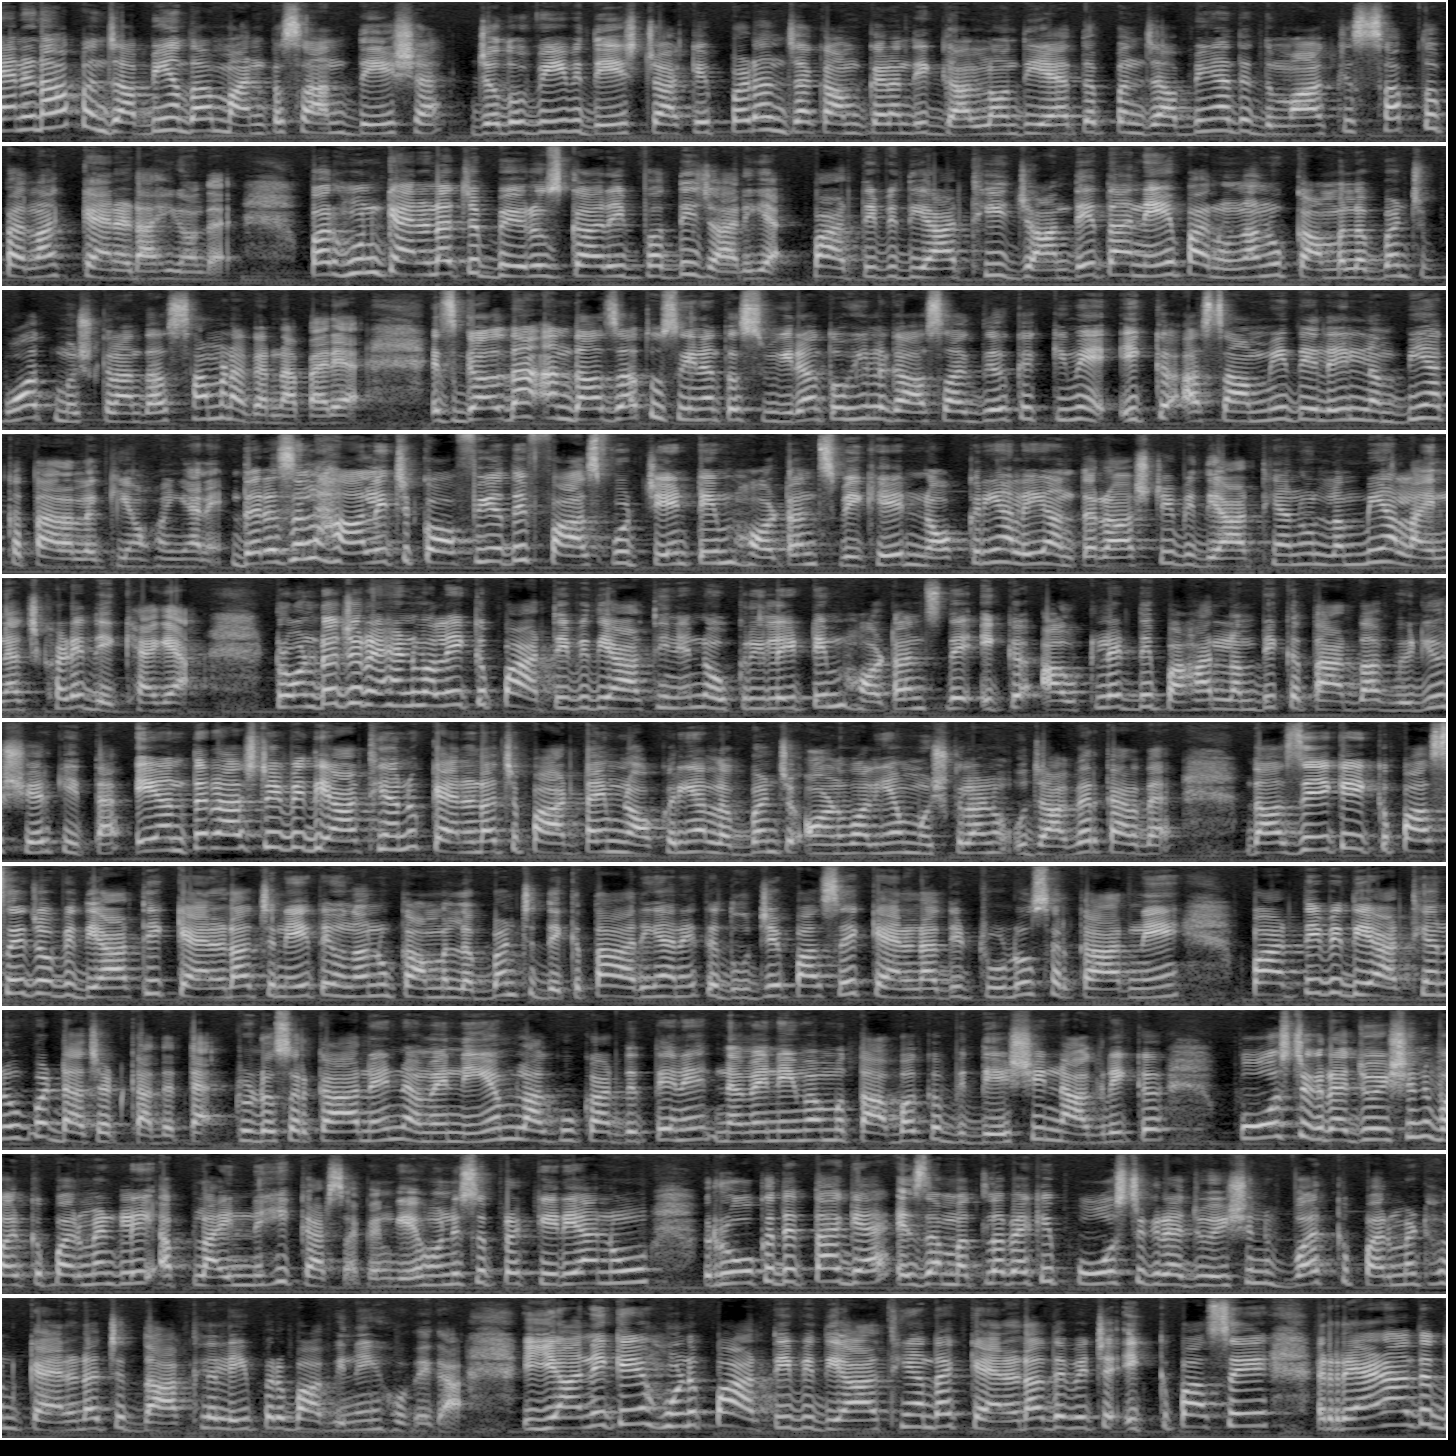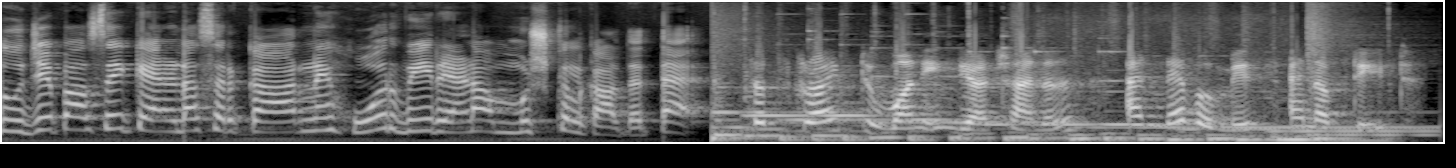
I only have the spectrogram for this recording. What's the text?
Canada ਪੰਜਾਬੀਆਂ ਦਾ ਮਨਪਸੰਦ ਦੇਸ਼ ਹੈ। ਜਦੋਂ ਵੀ ਵਿਦੇਸ਼ ਜਾ ਕੇ ਪੜ੍ਹਨ ਜਾਂ ਕੰਮ ਕਰਨ ਦੀ ਗੱਲ ਆਉਂਦੀ ਹੈ, ਤਾਂ ਪੰਜਾਬੀਆਂ ਦੇ ਦਿਮਾਗ 'ਚ ਸਭ ਤੋਂ ਪਹਿਲਾਂ ਕੈਨੇਡਾ ਹੀ ਆਉਂਦਾ ਹੈ। ਪਰ ਹੁਣ ਕੈਨੇਡਾ 'ਚ ਬੇਰੁਜ਼ਗਾਰੀ ਵੱਧਦੀ ਜਾ ਰਹੀ ਹੈ। ਭਾਰਤੀ ਵਿਦਿਆਰਥੀ ਜਾਂਦੇ ਤਾਂ ਨੇ, ਪਰ ਉਹਨਾਂ ਨੂੰ ਕੰਮ ਲੱਭਣ 'ਚ ਬਹੁਤ ਮੁਸ਼ਕਲਾਂ ਦਾ ਸਾਹਮਣਾ ਕਰਨਾ ਪੈ ਰਿਹਾ ਹੈ। ਇਸ ਗੱਲ ਦਾ ਅੰਦਾਜ਼ਾ ਤੁਸੀਂ ਇਹਨਾਂ ਤਸਵੀਰਾਂ ਤੋਂ ਹੀ ਲਗਾ ਸਕਦੇ ਹੋ ਕਿ ਕਿਵੇਂ ਇੱਕ ਅਸਾਮੀ ਦੇ ਲਈ ਲੰਬੀਆਂ ਕਤਾਰਾਂ ਲੱਗੀਆਂ ਹੋਈਆਂ ਨੇ। ਦਰਅਸਲ, ਹਾਲ ਵਿੱਚ ਕਾਫੀ ਅਤੇ fast food chain Tim Hortons ਵਿਖੇ ਨੌਕਰੀਆਂ ਲਈ ਅੰਤਰਰਾਸ਼ਟਰੀ ਵਿਦਿਆਰਥੀਆਂ ਨੂੰ ਲੰਬੀਆਂ ਲਾਈਨਾਂ 'ਚ ਖੜੇ ਦੇਖਿਆ ਗਿਆ। ਟੋਰਾਂਟੋ 'ਚ ਰਹਿਣ ਵਾਲੇ ਇੱਕ ਭਾਰਤੀ ਵਿਦਿਆਰਥੀ ਨੇ ਨੌਕਰੀ ਲਈ ਟਿਮ ਹੌਟਨਸ ਦੇ ਇੱਕ ਆਊਟਲੈਟ ਦੇ ਬਾਹਰ ਲੰਬੀ ਕਤਾਰ ਦਾ ਵੀਡੀਓ ਸ਼ੇਅਰ ਕੀਤਾ। ਇਹ ਅੰਤਰਰਾਸ਼ਟਰੀ ਵਿਦਿਆਰਥੀਆਂ ਨੂੰ ਕੈਨੇਡਾ 'ਚ ਪਾਰਟ ਟਾਈਮ ਨੌਕਰੀਆਂ ਲੱਭਣ 'ਚ ਆਉਣ ਵਾਲੀਆਂ ਮੁਸ਼ਕਲਾਂ ਨੂੰ ਉਜਾਗਰ ਕਰਦਾ ਹੈ। ਦੱਸਦੇ ਕਿ ਇੱਕ ਪਾਸੇ ਜੋ ਵਿਦਿਆਰਥੀ ਕੈਨੇਡਾ 'ਚ ਨੇ ਤੇ ਉਹਨਾਂ ਨੂੰ ਕੰਮ ਲੱਭਣ 'ਚ ਦਿੱਕਤਾਂ ਆ ਰਹੀਆਂ ਨੇ ਤੇ ਦੂਜੇ ਪਾਸੇ ਕੈਨੇਡਾ ਦੀ ਟਰੂਡੋ ਸਰਕਾਰ ਨੇ ਭਾਰਤੀ ਵਿਦਿਆਰਥੀਆਂ ਨੂੰ ਵੱਡਾ ਝਟਕਾ ਦਿੱਤਾ ਹੈ। ਟਰੂਡੋ ਸਰਕਾਰ ਨੇ ਨਵੇਂ ਨਿਯਮ ਲਾਗੂ ਕਰ ਦਿੱਤੇ ਨੇ। ਨਵੇਂ ਨਿਯਮਾਂ ਮੁਤਾਬਕ ਵਿਦੇਸ਼ੀ ਨਾਗਰਿਕ ਪੋਸਟ ਗ੍ਰੈਜੂਏਸ਼ਨ ਵਰਕ ਪਰਮਿਟ ਲਈ ਅਪਲਾਈ ਨਹੀਂ ਕਰ ਸਕਣਗੇ। ਹੁਣ ਇਸ ਪ੍ਰਕਿਰਿਆ ਨੂੰ ਰੋਕ ਦਿੱਤਾ ਗਿਆ। ਇਸ ਦਾ ਮਤਲਬ ਹੈ ਕਿ ਪੋਸਟ ਗ੍ਰੈਜੂਏਸ਼ਨ ਵਰਕ ਪਰਮਿਟ ਹੁਣ ਕੈਨੇਡਾ 'ਚ ਦਾਖਲੇ ਲਈ ਪ੍ਰਭਾਵੀ ਨਹੀਂ ਹੋਵੇਗਾ। ਯਾਨੀ ਕਿ ਹੁਣ ਭਾਰਤੀ ਵਿਦਿਆਰਥੀਆਂ ਦਾ ਕੈਨੇਡਾ ਦੇ ਵਿੱਚ ਇੱਕ ਪਾਸੇ ਰਹਿਣਾ ਤੇ ਦੂਜੇ ਪਾਸੇ ਕੈਨੇਡਾ ਸਰਕਾਰ ਨੇ ਹੋਰ ਵੀ ਰਹਿਣਾ ਮੁਸ਼ਕਲ ਕਰ ਦਿੱਤਾ ਹੈ। Subscribe to One India channel and never miss an update.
